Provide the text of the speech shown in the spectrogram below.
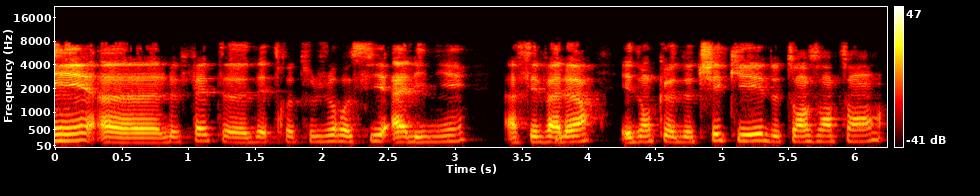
et euh, le fait euh, d'être toujours aussi aligné à ses valeurs et donc euh, de checker de temps en temps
